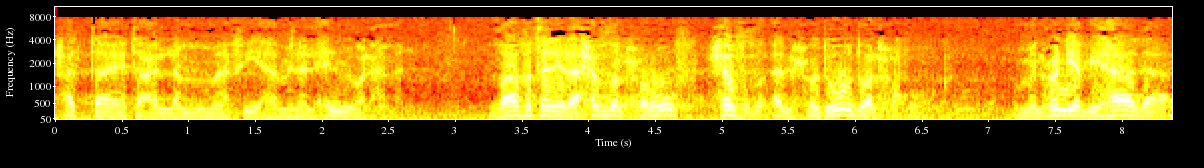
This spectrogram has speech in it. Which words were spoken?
حتى يتعلموا ما فيها من العلم والعمل. إضافة إلى حفظ الحروف حفظ الحدود والحقوق. ومن عني بهذا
